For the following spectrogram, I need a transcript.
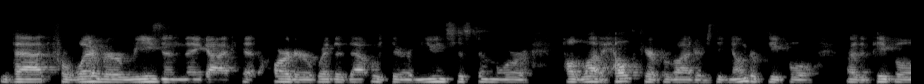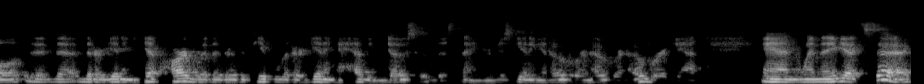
that for whatever reason they got hit harder whether that was their immune system or a lot of healthcare providers the younger people are the people that, that are getting hit hard with it or the people that are getting a heavy dose of this thing or just getting it over and over and over again. And when they get sick,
